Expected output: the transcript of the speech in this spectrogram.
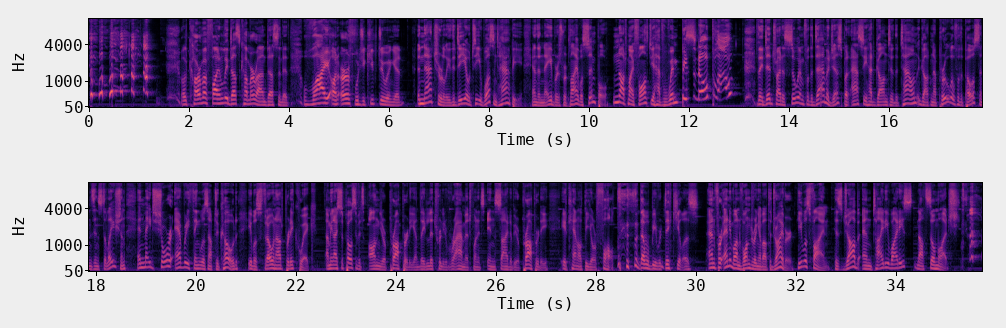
well, karma finally does come around, doesn't it? Why on earth would you keep doing it? Naturally, the DOT wasn't happy, and the neighbor's reply was simple. Not my fault you have wimpy snowplow! They did try to sue him for the damages, but as he had gone to the town, gotten approval for the post and its installation, and made sure everything was up to code, it was thrown out pretty quick. I mean, I suppose if it's on your property and they literally ram it when it's inside of your property, it cannot be your fault. that would be ridiculous. And for anyone wondering about the driver, he was fine. His job and tidy whities, not so much.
